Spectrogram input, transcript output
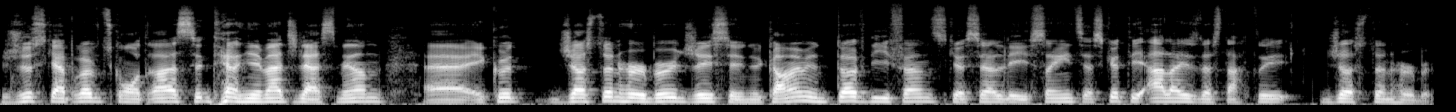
Jusqu'à preuve du contraire, c'est le dernier match de la semaine. Euh, écoute, Justin Herbert, Jay, c'est quand même une tough defense que celle des Saints. Est-ce que tu es à l'aise de starter Justin Herbert?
